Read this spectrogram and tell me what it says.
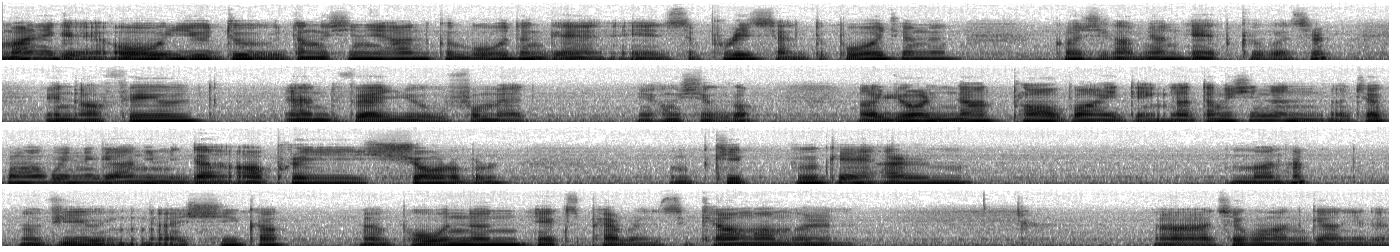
만약에 all you do 당신이 한 그 모든 게 is present 보여주는 것이라면 it 그것을 in a field and value format 형식으로 어, you're not providing 아, 당신은 제공하고 있는 게 아닙니다. appreciable 음, 기쁘게 할 만한 어, viewing 아, 시각 어, 보는 experience 경험을 아, 제공하는 게 아니라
